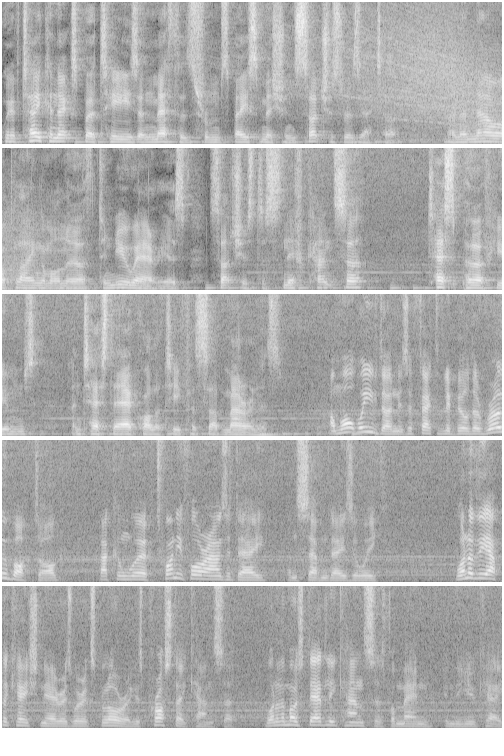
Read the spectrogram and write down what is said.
We have taken expertise and methods from space missions such as Rosetta and are now applying them on Earth to new areas such as to sniff cancer, test perfumes and test air quality for submariners. And what we've done is effectively build a robot dog that can work 24 hours a day and seven days a week. One of the application areas we're exploring is prostate cancer, one of the most deadly cancers for men in the UK.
